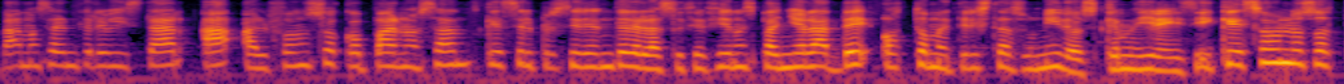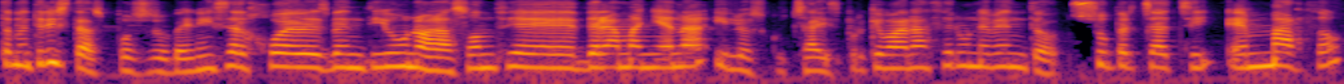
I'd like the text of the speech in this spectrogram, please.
Vamos a entrevistar a Alfonso Copano Sanz, que es el presidente de la Asociación Española de Optometristas Unidos. ¿Qué me diréis? ¿Y qué son los optometristas? Pues venís el jueves 21 a las 11 de la mañana y lo escucháis, porque van a hacer un evento súper chachi en marzo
